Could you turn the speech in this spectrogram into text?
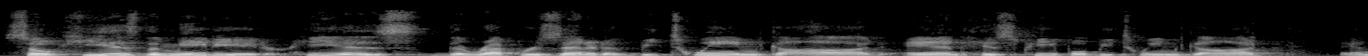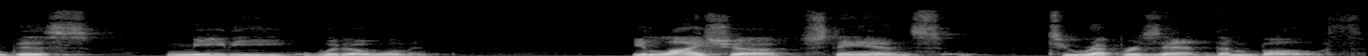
So he is the mediator, he is the representative between God and his people, between God and this needy widow woman. Elisha stands to represent them both,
